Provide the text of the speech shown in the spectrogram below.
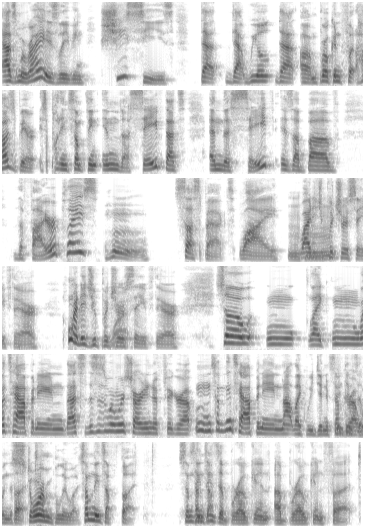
as Mariah is leaving, she sees that that wheel that um, broken foot husband is putting something in the safe. That's and the safe is above the fireplace. Hmm. Suspect. Why? Why did you put your safe there? Why did you put your safe there? So, mm, like, mm, what's happening? That's this is when we're starting to figure out mm, something's happening. Not like we didn't figure Something's out when the storm blew up. Something's afoot. Something's, Something's a, a broken a broken foot.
